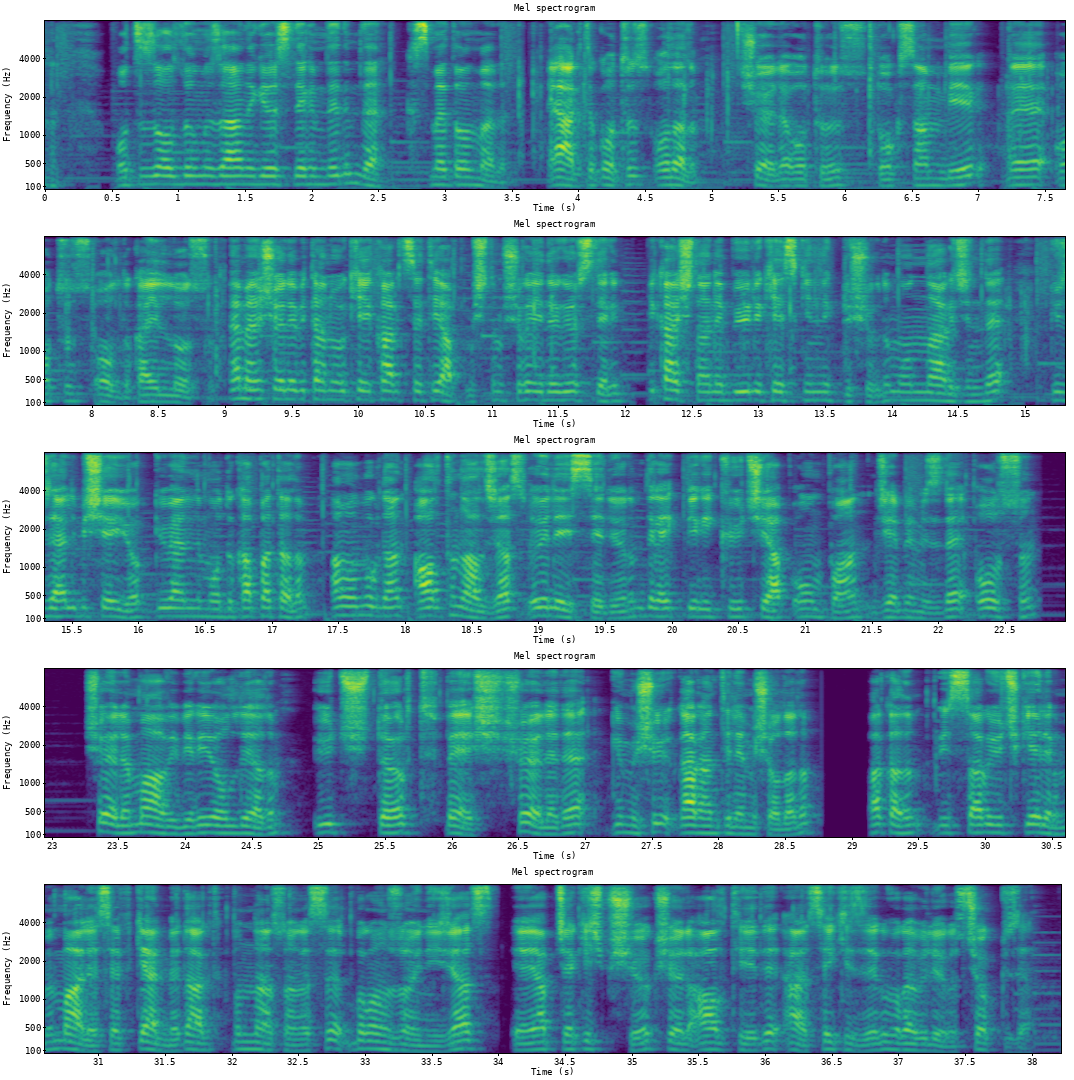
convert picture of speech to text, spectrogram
30 olduğumuz anı gösterim dedim de kısmet olmadı. E artık 30 olalım. Şöyle 30, 91 ve 30 olduk. Hayırlı olsun. Hemen şöyle bir tane okey kart seti yapmıştım. Şurayı da göstereyim. Birkaç tane büyülü keskinlik düşürdüm. Onun haricinde güzel bir şey yok. Güvenli modu kapatalım. Ama buradan altın alacağız. Öyle hissediyorum. Direkt 1, 2, 3 yap. 10 puan cebimizde olsun. Şöyle mavi biri yollayalım. 3, 4, 5. Şöyle de gümüşü garantilemiş olalım. Bakalım bir sarı 3 gelir mi? Maalesef gelmedi. Artık bundan sonrası bronz oynayacağız. E, yapacak hiçbir şey yok. Şöyle 6, 7, ha, 8'leri vurabiliyoruz. Çok güzel.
